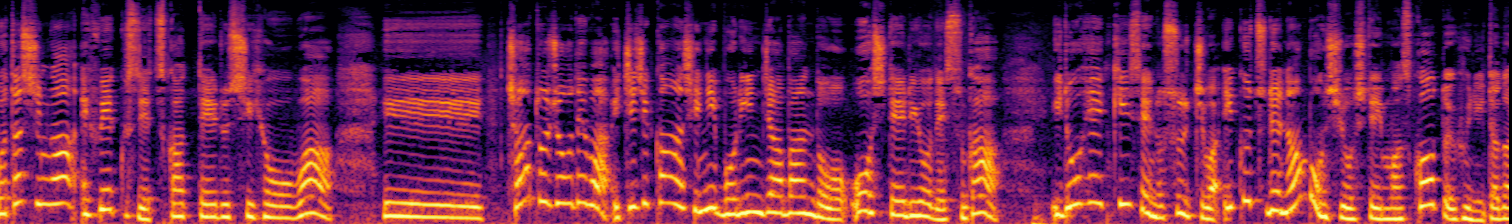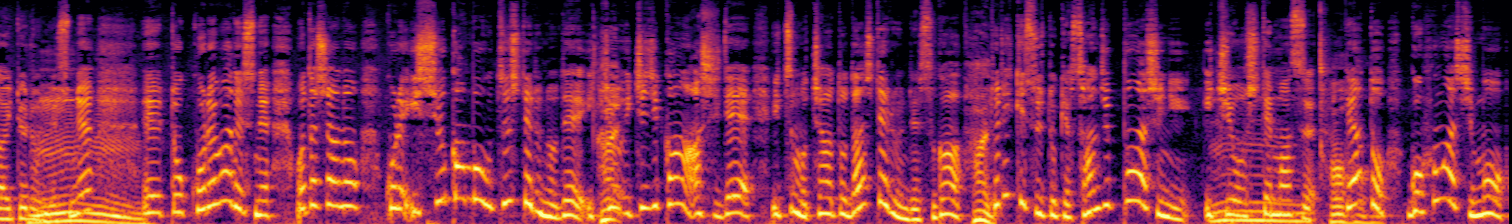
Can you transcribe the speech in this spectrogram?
私が FX で使っている指標は、えー、チャート上では1時間足にボリンジャーバンドをしているようですが、移動平均線の数値はいくつで何本使用していますかというふうにいただいてるんですね。えっ、ー、と、これはですね、私あの、これ1週間分映してるので、一応1時間足でいつもチャート出してるんですが、はい、取引するときは30分足に一応してます。で、あと5分足も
